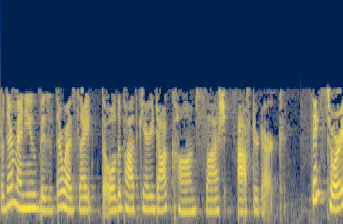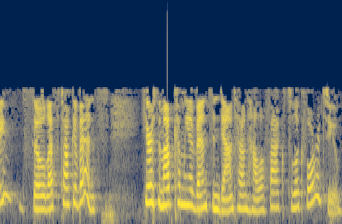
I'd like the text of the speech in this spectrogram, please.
For their menu, visit their website, theoldapothecary.com slash after dark. Thanks, Tori. So let's talk events. Here are some upcoming events in downtown Halifax to look forward to.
